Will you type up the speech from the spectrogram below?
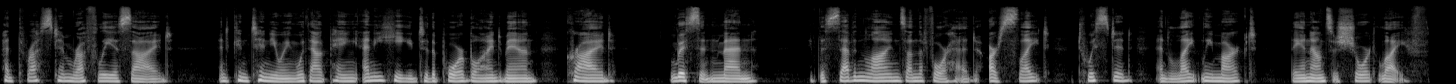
had thrust him roughly aside, and continuing without paying any heed to the poor blind man, cried, Listen, men. If the seven lines on the forehead are slight, twisted, and lightly marked, they announce a short life.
